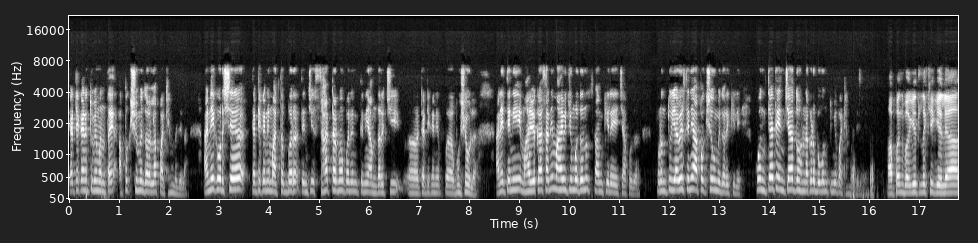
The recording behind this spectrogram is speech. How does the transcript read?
त्या ठिकाणी तुम्ही म्हणताय अपक्ष उमेदवाराला पाठिंबा दिला. अनेक वर्ष त्या ठिकाणी मातब्बर त्यांची सहा टर्मपर्यंत त्यांनी आमदारची त्या ठिकाणी भूषवलं. आणि त्यांनी महाविकास आणि महायुतीमधूनच काम केलं याच्या अगोदर. परंतु यावेळेस त्यांनी अपक्ष उमेदवारी केली. कोणत्या त्यांच्या धोरणाकडे बघून तुम्ही पाठिंबा दिला? आपण बघितलं की गेल्या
